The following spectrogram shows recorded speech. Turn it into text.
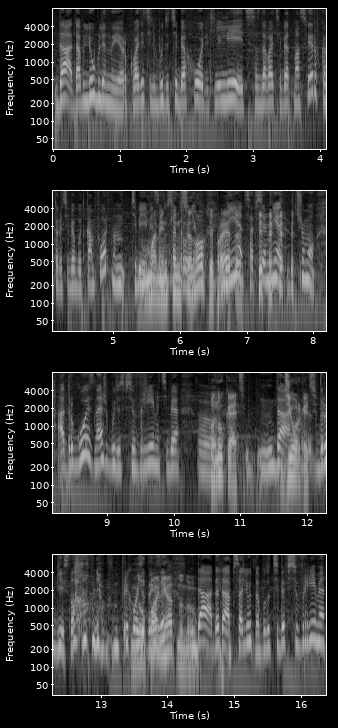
Да, долюбленные руководитель будет тебя хорить, лелеять, создавать тебе атмосферу, в которой тебе будет комфортно, ну, тебе имеется в виду Маменькин сотруднику. сынок Ты про это? Нет, совсем нет. Почему? А другой, знаешь, будет все время тебя... э, Понукать. Да. Дергать. Другие слова у меня приходят Ну, на язык. понятно, ну. Да, да, да, абсолютно. Будут тебя все время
